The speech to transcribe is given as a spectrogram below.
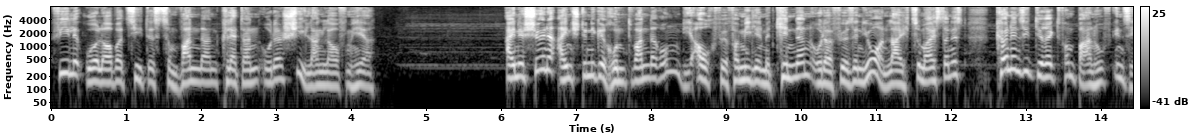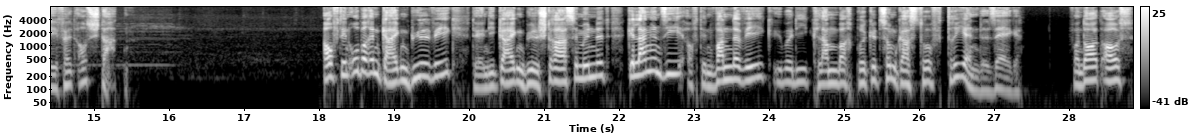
Viele Urlauber zieht es zum Wandern, Klettern oder Skilanglaufen her. Eine schöne einstündige Rundwanderung, die auch für Familien mit Kindern oder für Senioren leicht zu meistern ist, können Sie direkt vom Bahnhof in Seefeld aus starten. Auf den oberen Geigenbühlweg, der in die Geigenbühlstraße mündet, gelangen Sie auf den Wanderweg über die Klammbachbrücke zum Gasthof Triendelsäge. Von dort aus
